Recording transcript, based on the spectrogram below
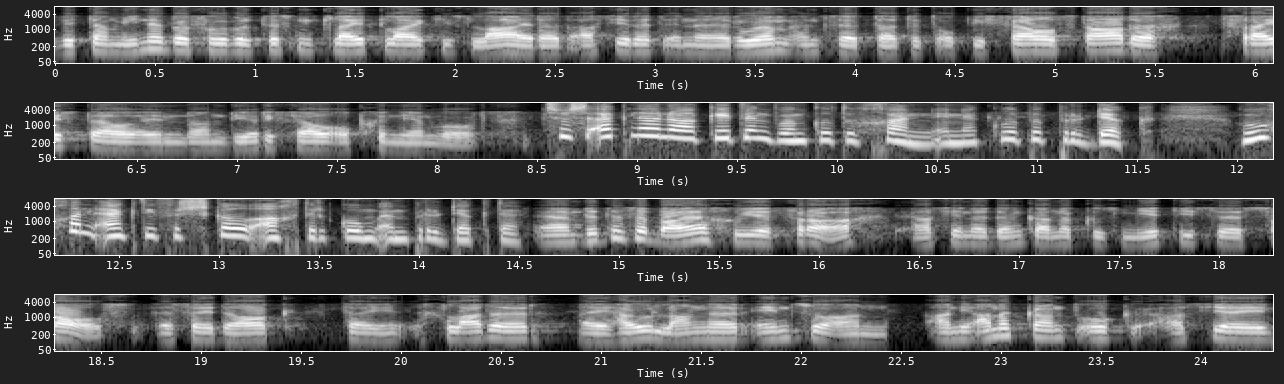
vitamiene byvoorbeeld tussen kleiplaatjies laai dat as jy dit in 'n room insit dat dit op die vel stadig vrystel en dan deur die vel opgeneem word. Soos ek nou na 'n kettingwinkel toe gaan en ek koop 'n produk, hoe gaan ek die verskil agterkom in produkte? Ehm um, dit is 'n baie goeie vraag. As jy nou dink aan 'n kosmetiese salf, is hy dalk hy gladder, hy hou langer en so aan. Aan die ander kant ook as jy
